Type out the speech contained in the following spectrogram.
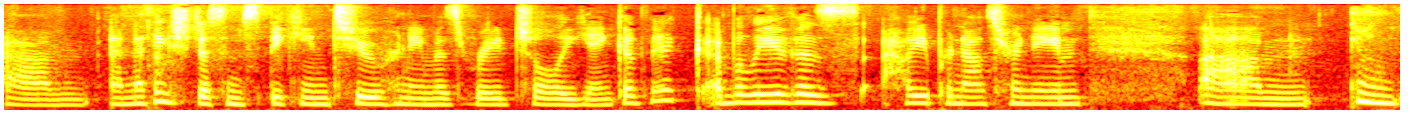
um, and I think she does some speaking too. Her name is Rachel Jankovic, I believe is how you pronounce her name. Um,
